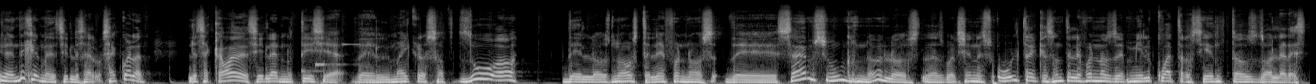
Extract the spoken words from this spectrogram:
Miren, déjenme decirles algo. ¿Se acuerdan? Les acabo de decir la noticia del Microsoft Duo, de los nuevos teléfonos de Samsung, ¿no? Los, las versiones Ultra, que son teléfonos de 1400 dólares.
